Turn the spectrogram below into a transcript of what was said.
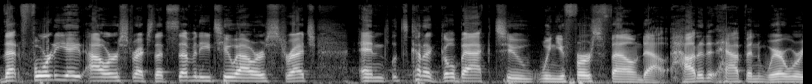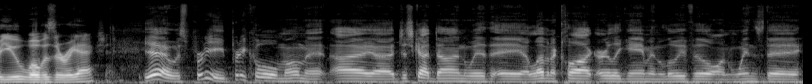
that 48 hour stretch, that 72 hour stretch. And let's kind of go back to when you first found out. How did it happen? Where were you? What was the reaction? Yeah, it was pretty pretty cool moment. I uh, just got done with a 11 o'clock early game in Louisville on Wednesday,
